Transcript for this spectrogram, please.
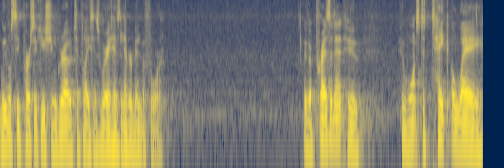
we will see persecution grow to places where it has never been before. We have a president who, who wants to take away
